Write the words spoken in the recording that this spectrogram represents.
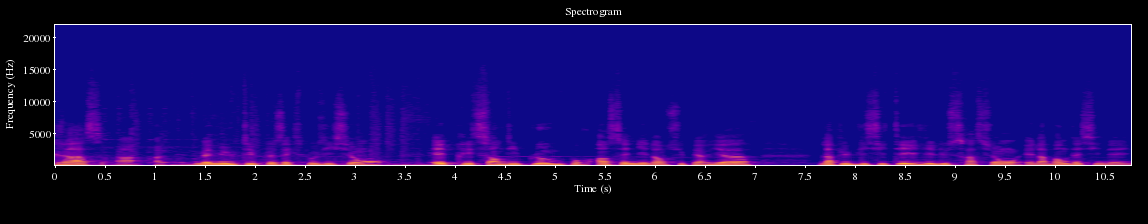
grâce à mes multiples expositions, être pris sans diplôme pour enseigner dans le supérieur la publicité, l'illustration et la bande dessinée.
